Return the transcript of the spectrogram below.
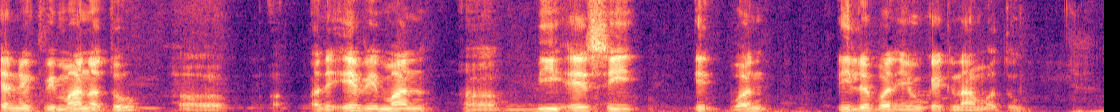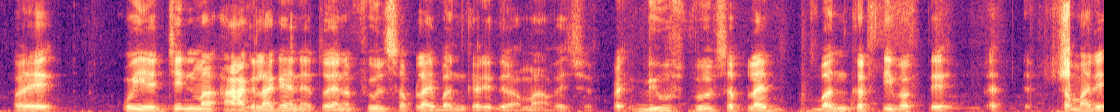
એનું એક વિમાન હતું અને એ વિમાન B A C one eleven એવું કંઈક નામ હતું. હવે કોઈ એન્જિનમાં આગ લાગે ને તો એનો ફ્યુલ સપ્લાય બંધ કરી દેવામાં આવે છે. ફ્યુલ સપ્લાય બંધ કરતી વખતે તમારે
